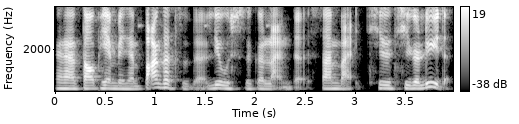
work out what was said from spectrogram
看它刀片变成八个紫的，六十个蓝的，三百七十七个绿的。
